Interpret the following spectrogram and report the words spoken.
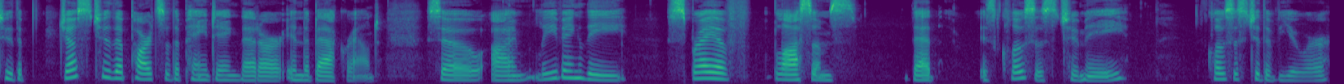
to the just to the parts of the painting that are in the background. So I'm leaving the spray of blossoms that is closest to me, closest to the viewer,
